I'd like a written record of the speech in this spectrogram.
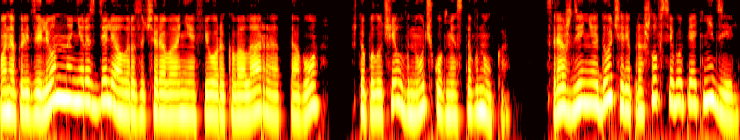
Он определенно не разделял разочарование Фиора Кавалара от того, что получил внучку вместо внука. С рождения дочери прошло всего пять недель,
